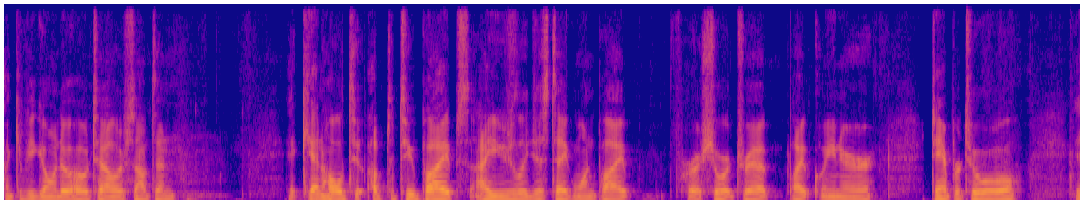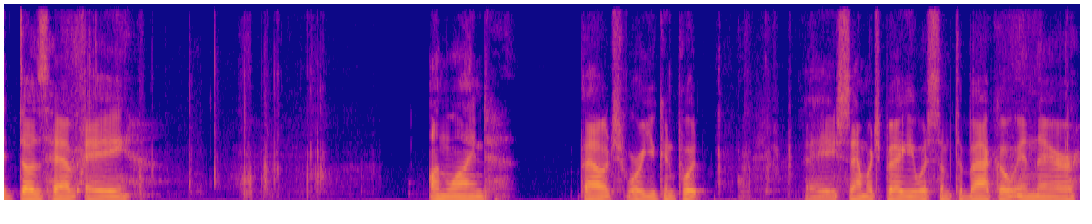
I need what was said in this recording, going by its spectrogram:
like if you go into a hotel or something. It can hold to up to two pipes. I usually just take one pipe for a short trip, pipe cleaner, tamper tool. It does have a unlined pouch where you can put a sandwich baggie with some tobacco in there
